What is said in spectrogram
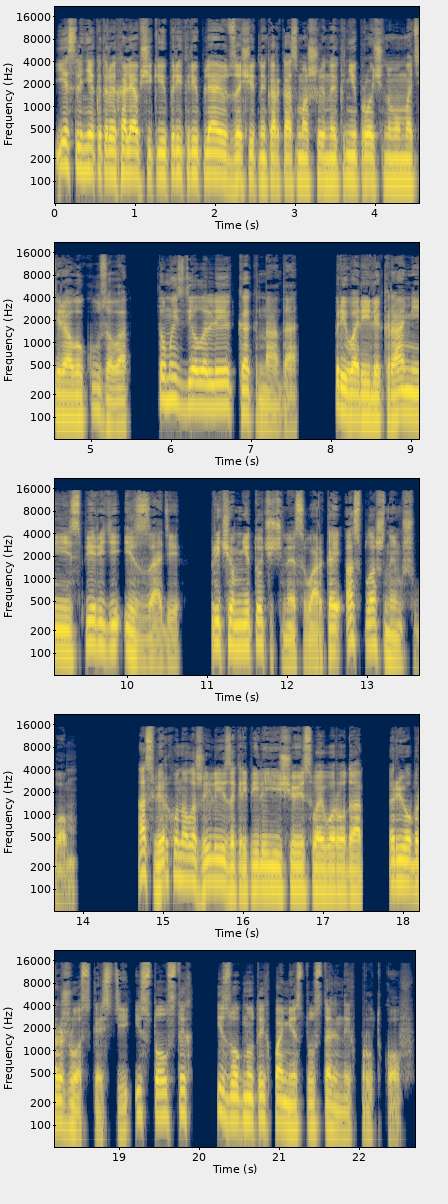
Если некоторые халявщики прикрепляют защитный каркас машины к непрочному материалу кузова, то мы сделали как надо. Приварили к раме и спереди, и сзади, причем не точечной сваркой, а сплошным швом. А сверху наложили и закрепили еще и своего рода ребра жесткости из толстых, изогнутых по месту стальных прутков.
